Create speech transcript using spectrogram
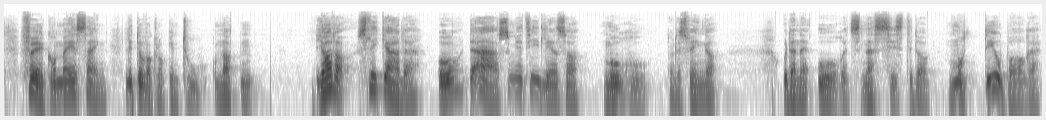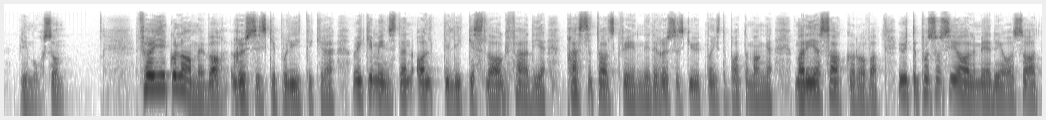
før jeg kom meg i seng litt over klokken to om natten. Ja da, slik er det, og det er, som jeg tidligere sa, moro når det svinger. Og denne årets nest siste dag måtte jo bare bli morsom. Før jeg gikk og la meg, var russiske politikere, og ikke minst den alltid like slagferdige pressetalskvinnen i det russiske utenriksdepartementet, Maria Sakharova, ute på sosiale medier og sa at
